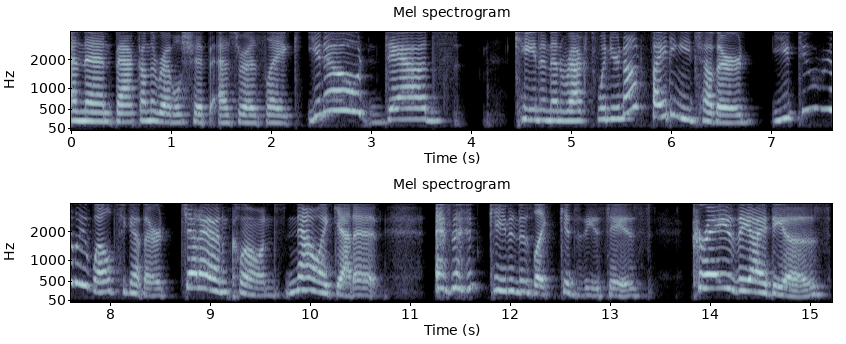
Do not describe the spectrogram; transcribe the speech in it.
And then back on the rebel ship, Ezra is like, you know, dads, Kanan and Rex, when you're not fighting each other, you do really well together. Jedi and clones. Now I get it. And then Kanan is like, kids these days, crazy ideas.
